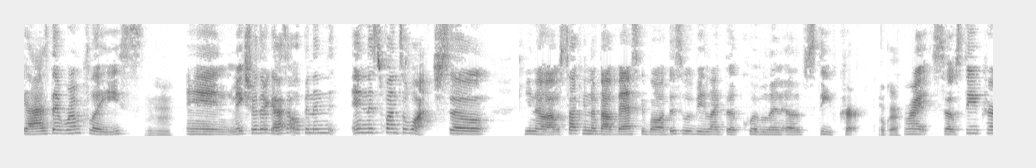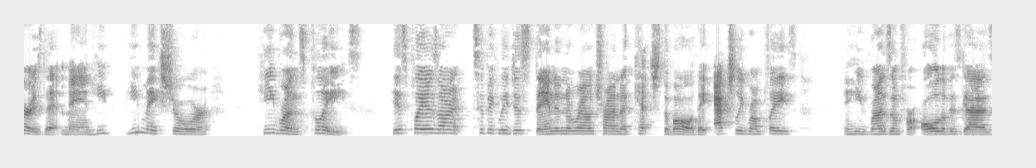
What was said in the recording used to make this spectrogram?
guys that run plays hmm and make sure their guys are open and and it's fun to watch. So, you know, I was talking about basketball. This would be like the equivalent of Steve Kerr. Okay. Right. So Steve Kerr is that man. He he makes sure he runs plays. His players aren't typically just standing around trying to catch the ball. They actually run plays and he runs them for all of his guys.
